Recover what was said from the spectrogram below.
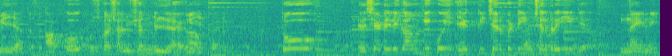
मिल जाता था। आपको उसका सोल्यूशन मिल जाएगा आपको। तो एशिया टेलीकॉम की कोई एक टीचर पर टीम चल रही है क्या? नहीं नहीं।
